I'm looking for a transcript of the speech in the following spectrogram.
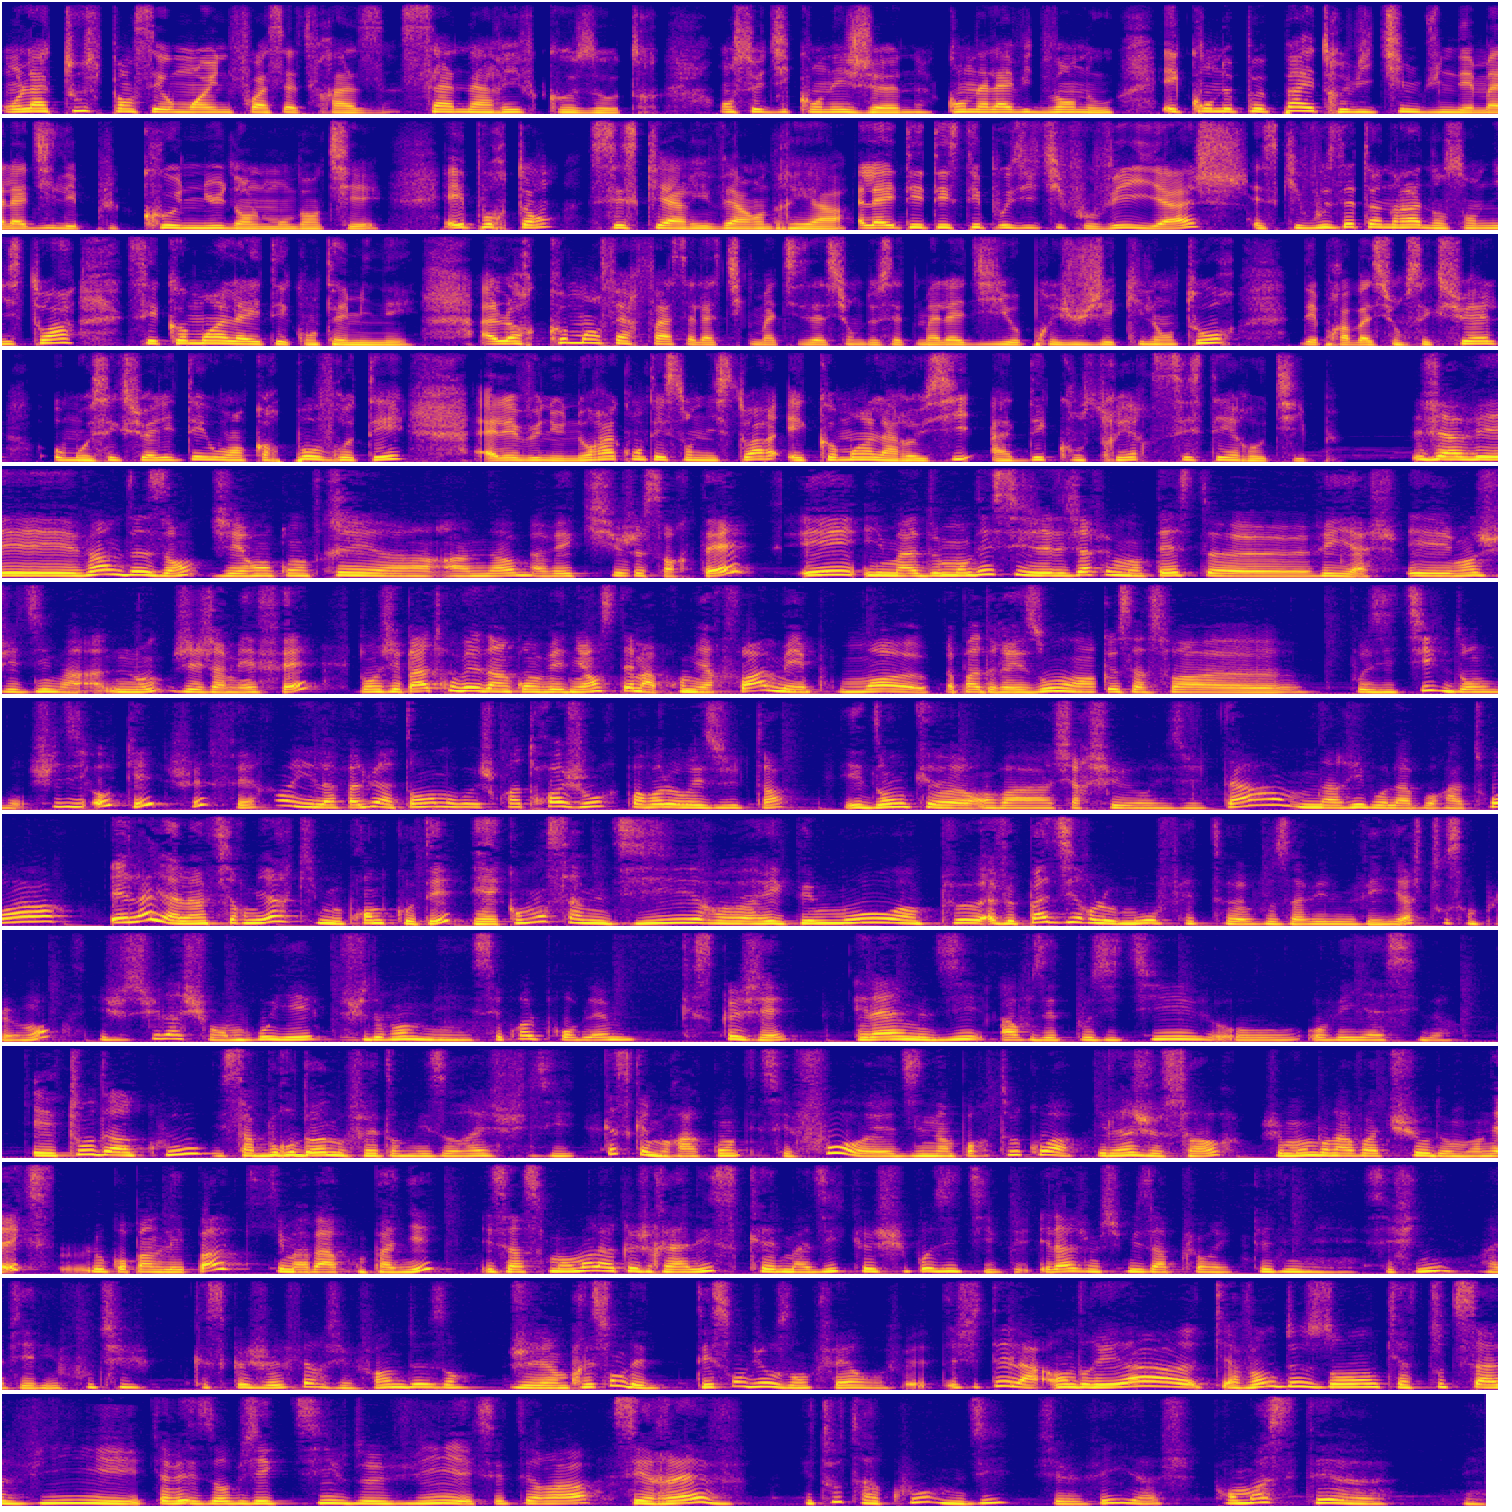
On l'a tous pensé au moins une fois cette phrase. Ça n'arrive qu'aux autres. On se dit qu'on est jeune, qu'on a la vie devant nous et qu'on ne peut pas être victime d'une des maladies les plus connues dans le monde entier. Et pourtant, c'est ce qui est arrivé à Andrea. Elle a été testée positive au VIH et ce qui vous étonnera dans son histoire, c'est comment elle a été contaminée. Alors comment faire face à la stigmatisation de cette maladie et aux préjugés qui l'entourent, dépravation sexuelle, homosexualité ou encore pauvreté? Elle est venue nous raconter son histoire et comment elle a réussi à déconstruire ces stéréotypes. J'avais 22 ans. J'ai rencontré euh, un homme avec qui je sortais et il m'a demandé si j'ai déjà fait mon test VIH. Euh, et moi, je lui ai dit bah, non, j'ai jamais fait. Donc, j'ai pas trouvé d'inconvénient. C'était ma première fois, mais pour moi, il n'y a pas de raison hein, que ça soit euh, positif. Donc, bon, je lui ai dit ok, je vais le faire. Il a fallu attendre, je crois, trois jours pour avoir le résultat. Et donc, euh, on va chercher le résultat, on arrive au laboratoire. Et là, il y a l'infirmière qui me prend de côté et elle commence à me dire euh, avec des mots un peu... Elle veut pas dire le mot, en fait, euh, vous avez le VIH, tout simplement. Et je suis là, je suis embrouillée. Je lui demande, mais c'est quoi le problème? Qu'est-ce que j'ai? Et là, elle me dit, ah, vous êtes positive au, au VIH-Sida. Et tout d'un coup, ça bourdonne en fait dans mes oreilles. Je me dis, qu'est-ce qu'elle me raconte? C'est faux, elle dit n'importe quoi. Et là, je sors, je monte dans la voiture de mon ex, le copain de l'époque, qui m'avait accompagné. Et c'est à ce moment-là que je réalise qu'elle m'a dit que je suis positive. Et là, je me suis mise à pleurer. Je me dis, mais c'est fini, ma vie elle est foutue. Qu'est-ce que je vais faire? J'ai 22 ans. J'ai l'impression d'être descendue aux enfers, en fait. J'étais la Andrea qui a 22 ans, qui a toute sa vie, et qui avait des objectifs de vie, etc. Ses rêves. Et tout à coup, on me dit, j'ai le VIH. Pour moi, c'était... Euh,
